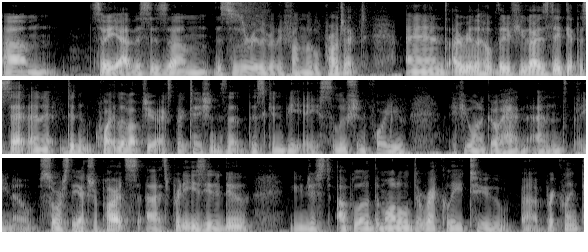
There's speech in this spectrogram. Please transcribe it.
Um, so yeah, this is um, this is a really, really fun little project. And I really hope that if you guys did get the set and it didn't quite live up to your expectations, that this can be a solution for you. If you want to go ahead and, and you know source the extra parts, uh, it's pretty easy to do. You can just upload the model directly to uh, Bricklink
